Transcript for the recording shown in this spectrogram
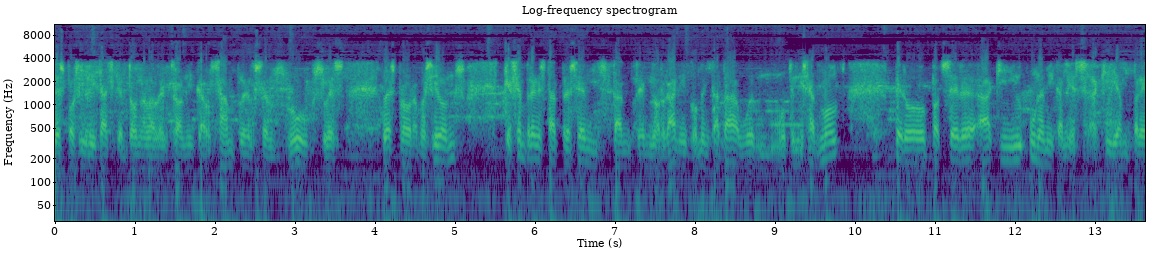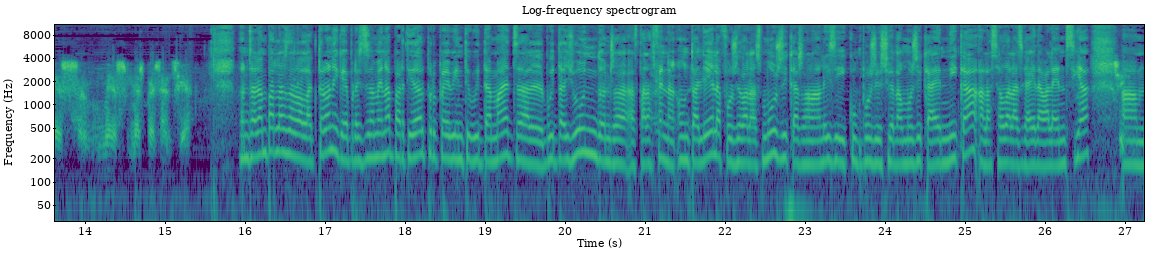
les possibilitats que et dona l'electrònica, els samplers, els loops, les, les programacions, que sempre han estat presents tant en orgànic com en català, ho hem utilitzat molt, però pot ser aquí una mica més, aquí hem pres més, més presència. Doncs ara em parles de l'electrònica i precisament a partir del proper 28 de maig al 8 de juny doncs, estaràs fent un taller, la fusió de les músiques, anàlisi i composició de música ètnica a la seu de l'Esgai de València. Sí. Um,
